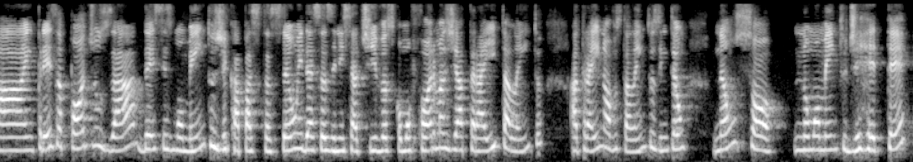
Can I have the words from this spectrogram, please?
a empresa pode usar desses momentos de capacitação e dessas iniciativas como formas de atrair talento, atrair novos talentos. Então, não só no momento de reter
